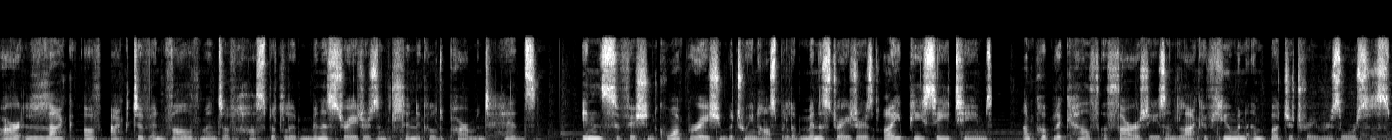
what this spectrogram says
are lack of active involvement of hospital administrators and clinical department heads, insufficient cooperation between hospital administrators, IPC teams, and public health authorities, and lack of human and budgetary resources.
